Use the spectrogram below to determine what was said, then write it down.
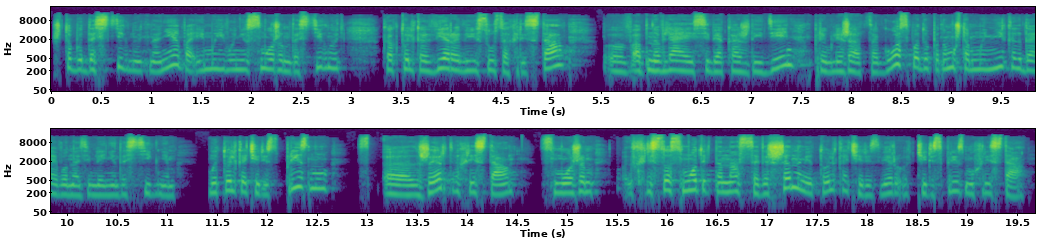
чтобы достигнуть на небо, и мы его не сможем достигнуть, как только вера в Иисуса Христа, э, обновляя себя каждый день, приближаться к Господу, потому что мы никогда его на земле не достигнем. Мы только через призму э, жертвы Христа сможем... Христос смотрит на нас совершенными только через, веру, через призму Христа –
